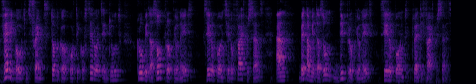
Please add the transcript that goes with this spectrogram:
Very potent strength topical corticosteroids include clobetasol propionate 0.05% and betamethasone dipropionate 0.25%.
